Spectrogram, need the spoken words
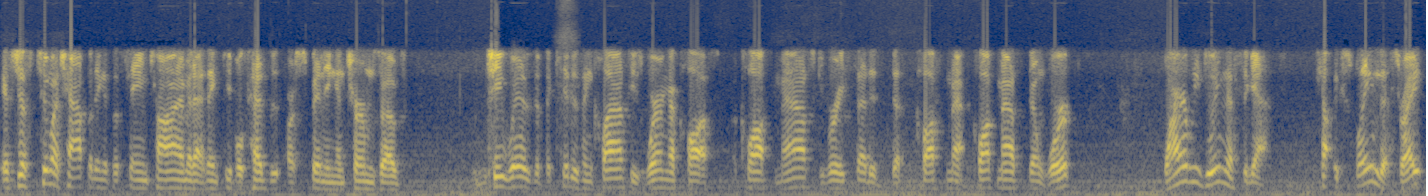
It's just too much happening at the same time, and I think people's heads are spinning in terms of, gee whiz, if the kid is in class, he's wearing a cloth a cloth mask. You've already said it, that cloth ma- cloth masks don't work. Why are we doing this again? Explain this, right?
